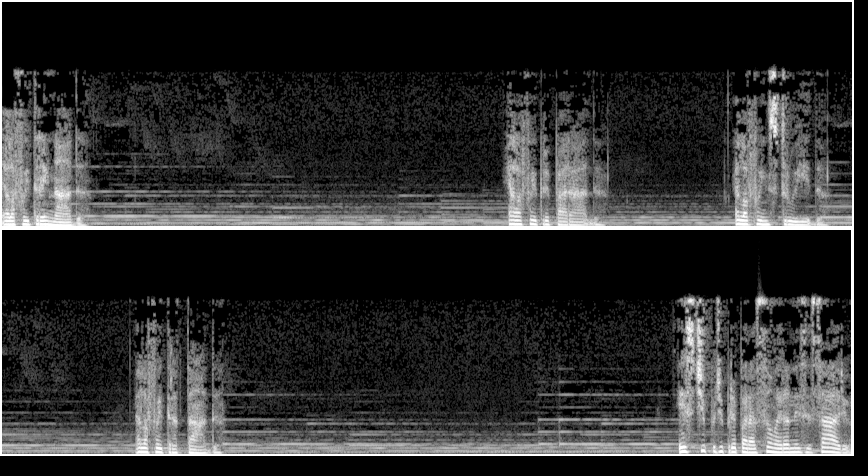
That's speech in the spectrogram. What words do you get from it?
Ela foi treinada. Ela foi preparada. Ela foi instruída. Ela foi tratada. Esse tipo de preparação era necessário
